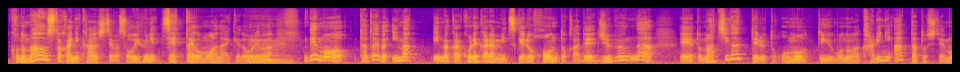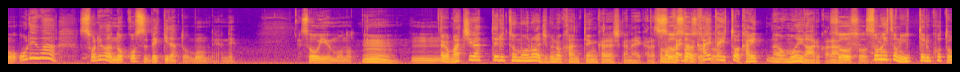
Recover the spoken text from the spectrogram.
このマウスとかに関してはそういうふうには絶対思わないけど俺は、でも例えば今今からこれから見つける本とかで自分が、えー、と間違ってると思うっていうものが仮にあったとしても俺はそれは残すべきだと思うんだよねそういうものって、うん。うん。だから間違ってると思うのは自分の観点からしかないからそのそうそうそうそう。だから書いた人は書いな思いがあるからその人の言ってること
